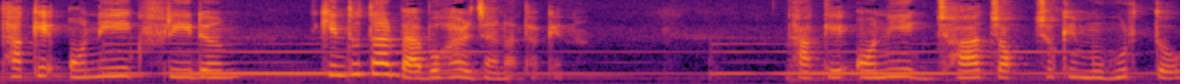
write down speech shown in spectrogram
থাকে অনেক ফ্রিডম কিন্তু তার ব্যবহার জানা থাকে না। থাকে অনেক ঝা চকচকে মুহূর্ত,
